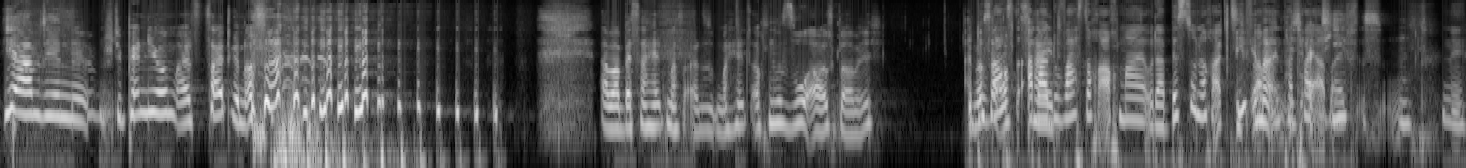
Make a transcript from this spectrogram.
Hier haben Sie ein äh, Stipendium als Zeitgenosse. Aber besser hält man es, also man hält es auch nur so aus, glaube ich. Du auf warst, aber du warst doch auch mal, oder bist du noch aktiv ich immer in Parteiarbeit? aktiv. Ist, mm, Nee.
